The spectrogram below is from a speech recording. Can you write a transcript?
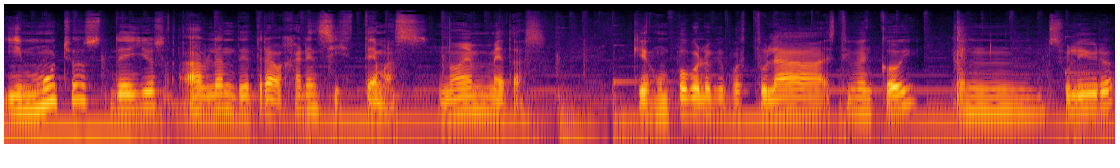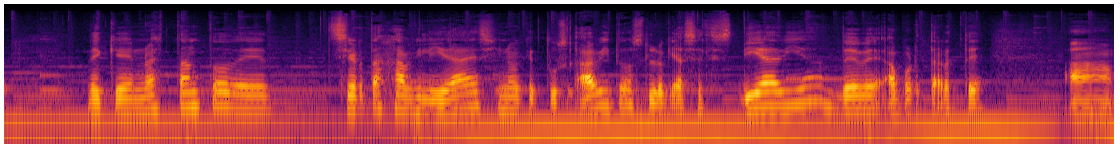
Y muchos de ellos hablan de trabajar en sistemas, no en metas, que es un poco lo que postulaba Stephen Covey en su libro, de que no es tanto de ciertas habilidades, sino que tus hábitos, lo que haces día a día, debe aportarte a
